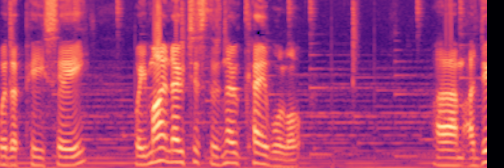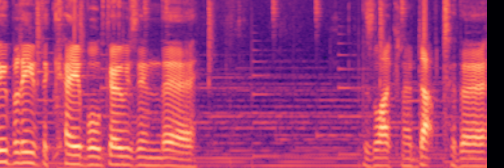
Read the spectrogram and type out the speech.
with a PC, but you might notice there's no cable look. Um, I do believe the cable goes in there. There's like an adapter there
